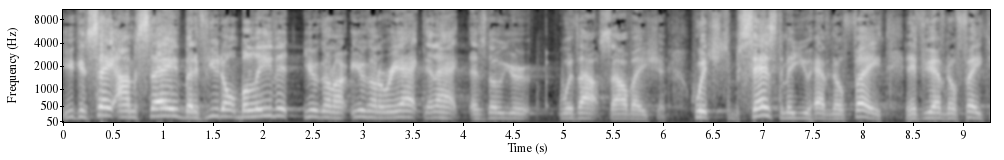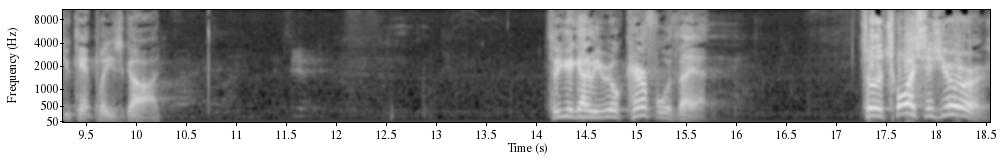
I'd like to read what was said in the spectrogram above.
You can say I'm saved, but if you don't believe it, you're gonna you're gonna react and act as though you're without salvation, which says to me you have no faith. And if you have no faith, you can't please God. So you got to be real careful with that. So the choice is yours.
